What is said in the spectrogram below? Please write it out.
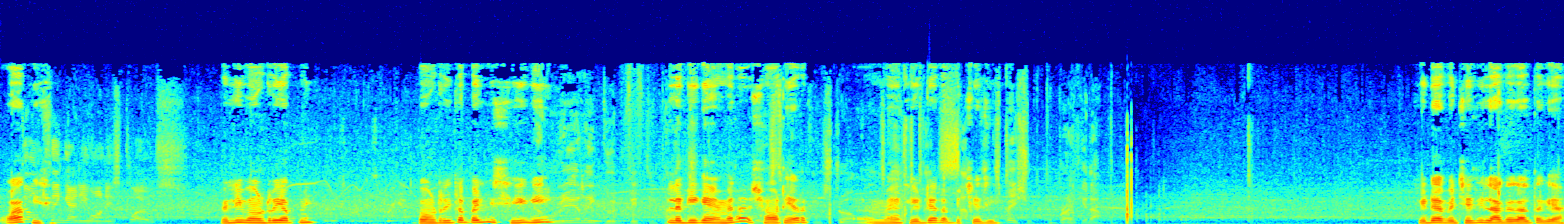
वाह की सी। पहली बाउंड्री अपनी। बाउंड्री तो पहली सी गई लगी गए मेरा शॉट यार। मैं खेड़ा था पीछे सी। खेड़ा पीछे सी लाग गलत गया।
